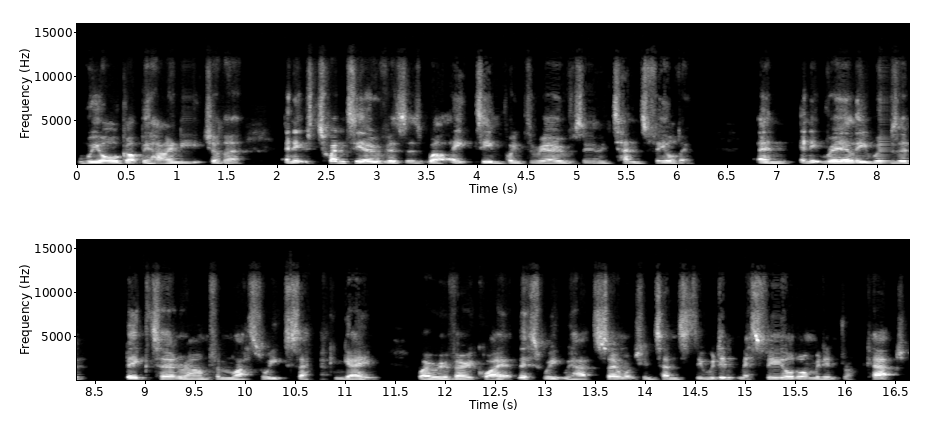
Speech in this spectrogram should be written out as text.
we all got behind each other. And it was 20 overs as well, 18.3 overs, in intense fielding. And, and it really was a big turnaround from last week's second game where we were very quiet. This week we had so much intensity. We didn't miss field one, we didn't drop a catch.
